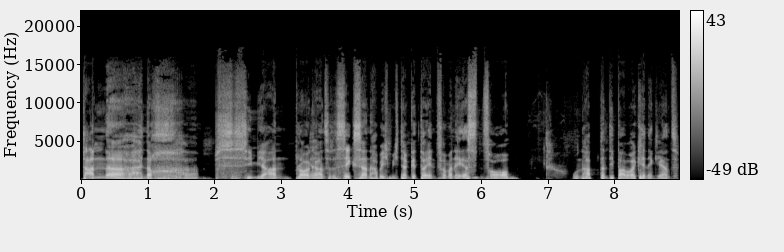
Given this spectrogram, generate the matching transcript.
dann äh, nach äh, sieben Jahren, blauer ja. Gans oder sechs Jahren, habe ich mich dann getrennt von meiner ersten Frau und habe dann die Barbara kennengelernt.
